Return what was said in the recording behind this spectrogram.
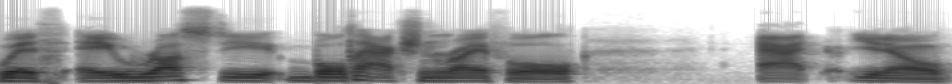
with a rusty bolt action rifle at you know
